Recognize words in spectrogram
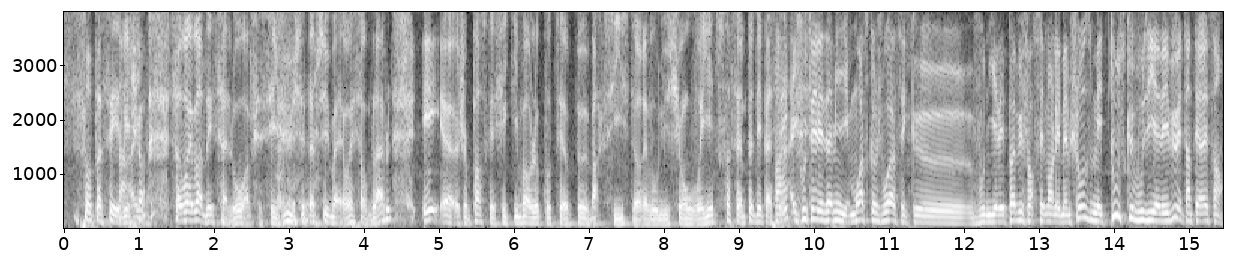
sont assez ça méchants, arrive. sont vraiment des salauds. Enfin, c'est juste, c'est absolument vraisemblable. Et euh, je pense qu'effectivement le côté un peu marxiste, révolution ouvrier, tout ça c'est un peu dépassé. Enfin, écoutez les amis, moi ce que je vois c'est que vous n'y avez pas vu forcément les mêmes choses, mais tout ce que vous y avez vu est intéressant.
